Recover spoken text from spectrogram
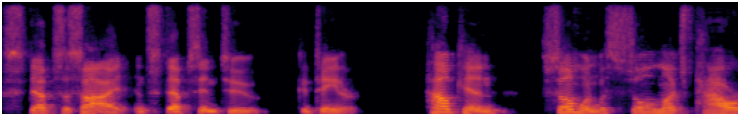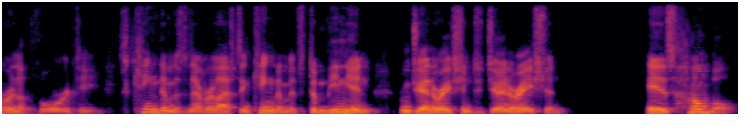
steps aside and steps into container. How can someone with so much power and authority, his kingdom is an everlasting kingdom, it's dominion from generation to generation, is humble.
